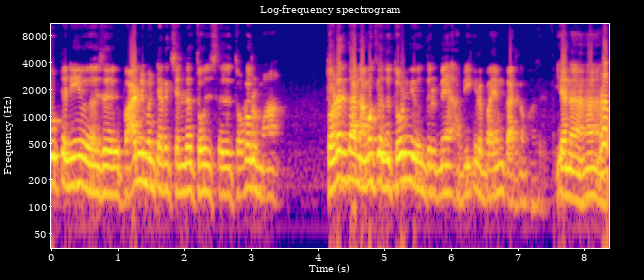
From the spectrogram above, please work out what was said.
கூட்டணி பார்லிமெண்ட் எலெக்ஷன்ல தொடருமா? தொடர்ந்தா நமக்கு அது தோல்வி வந்துருமே அப்படிங்கிற பயம் காரணமாக இருக்கு. ஏன்னா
